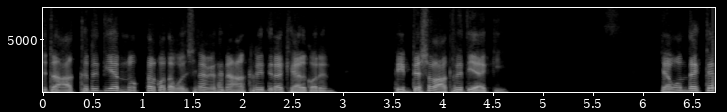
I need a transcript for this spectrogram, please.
যেটা আকৃতি আর নোক্তার কথা বলছিলাম, এখানে আকৃতিটা খেয়াল করেন, তিনটে সব আকৃতি একই। কেমন দেখতে?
